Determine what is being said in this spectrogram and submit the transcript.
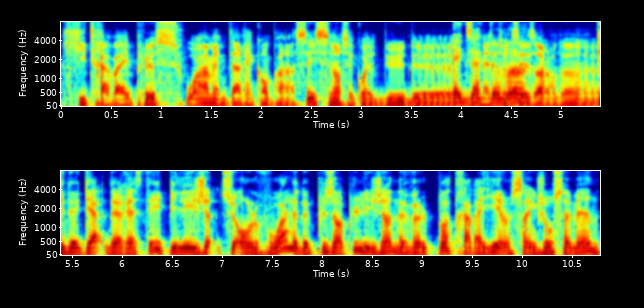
qui travaillent plus soient en même temps récompensés. Sinon, c'est quoi le but de mettre toutes ces heures-là? Puis de, de rester. Puis les gens, on le voit, là, de plus en plus, les gens ne veulent pas travailler un cinq jours semaine.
